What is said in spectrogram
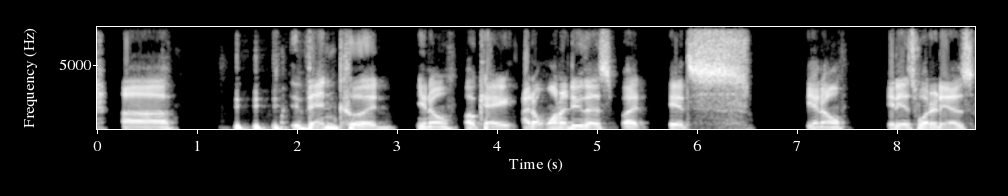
uh, then could, you know, okay, I don't want to do this, but it's, you know, it is what it is.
